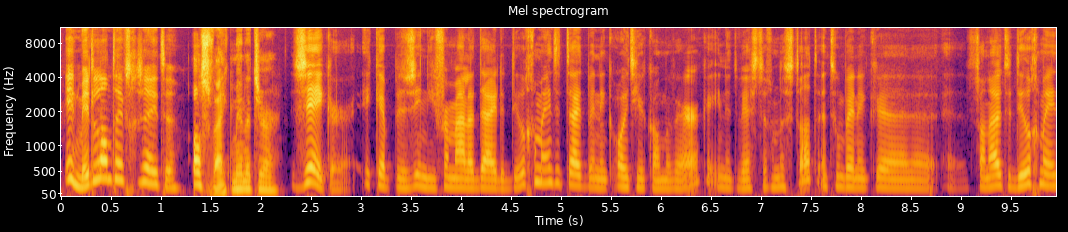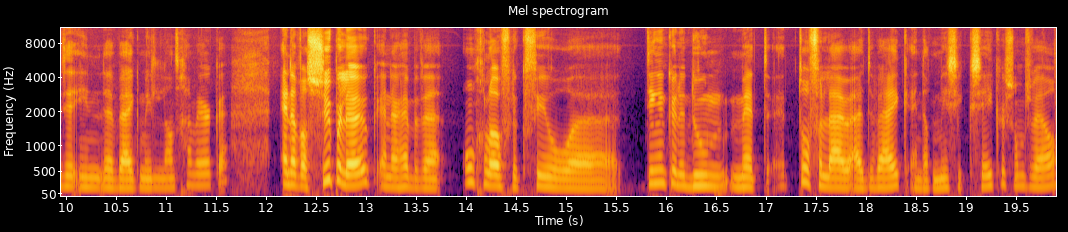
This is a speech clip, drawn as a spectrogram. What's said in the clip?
in Middenland heeft gezeten. Als wijkmanager. zeker. Ik heb dus in die vermalendijde deelgemeentetijd ben ik ooit hier komen werken in het westen van de stad. En toen ben ik eh, eh, vanuit de deelgemeente in de wijk Middelland gaan werken. En dat was superleuk. En daar hebben we ongelooflijk veel eh, dingen kunnen doen met toffe lui uit de wijk. En dat mis ik zeker soms wel.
